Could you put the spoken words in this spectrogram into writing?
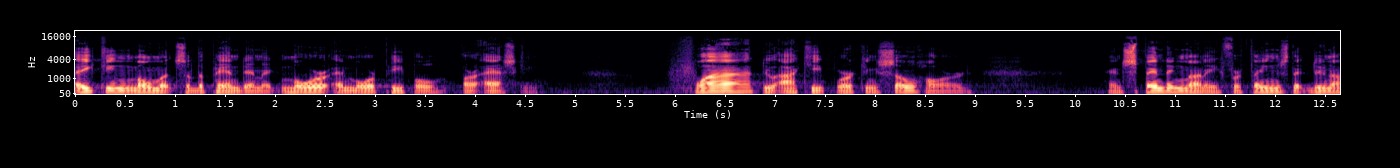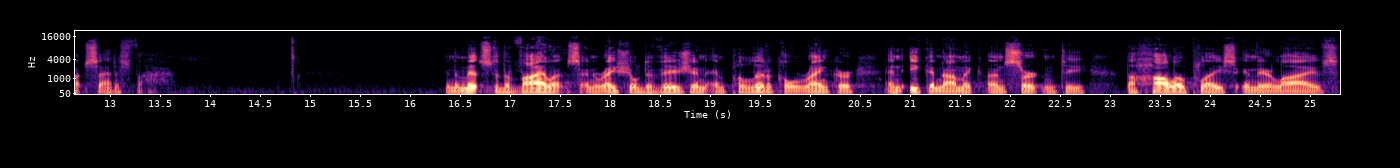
aching moments of the pandemic, more and more people are asking, Why do I keep working so hard and spending money for things that do not satisfy? in the midst of the violence and racial division and political rancor and economic uncertainty, the hollow place in their lives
